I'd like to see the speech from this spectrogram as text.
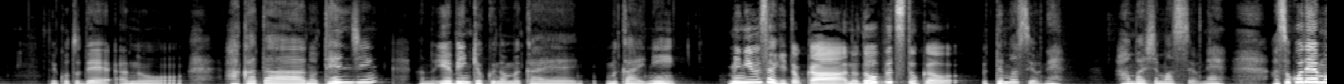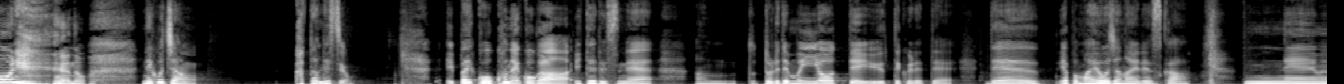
ということであの博多の天神あの郵便局の向かい向かいにミニウサギとかあの動物とかを売ってますよね。販売してますよね。あそこでもう あの、猫ちゃんを買ったんですよ。いっぱいこう子猫がいてですね、あのどれでもいいよって言ってくれて。で、やっぱ迷うじゃないですか。ね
